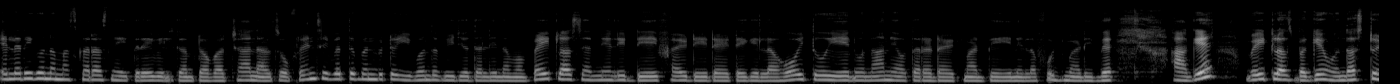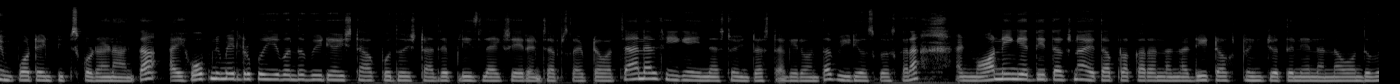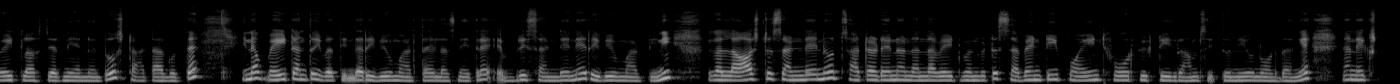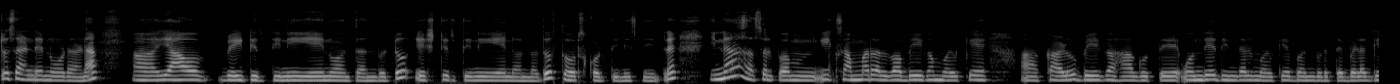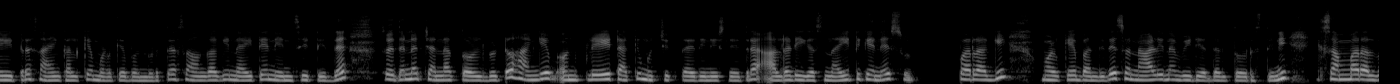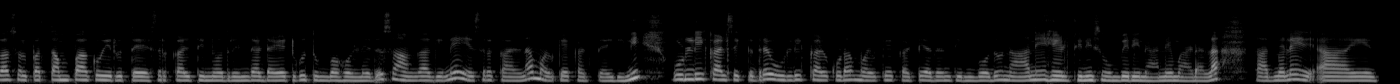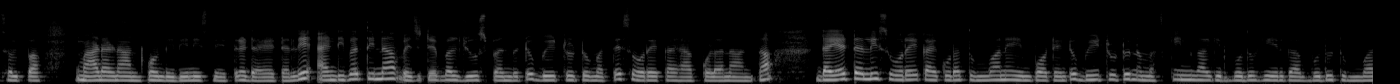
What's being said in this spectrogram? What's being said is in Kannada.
ಎಲ್ಲರಿಗೂ ನಮಸ್ಕಾರ ಸ್ನೇಹಿತರೆ welcome to our channel so friends ಇವತ್ತು ಬಂದುಬಿಟ್ಟು ಈ ಒಂದು ವಿಡಿಯೋದಲ್ಲಿ ನಮ್ಮ ವೆಯ್ಟ್ ಲಾಸ್ ಜರ್ನಿಯಲ್ಲಿ ಡೇ ಫೈವ್ ಡೇ ಡಯಟಿಗೆಲ್ಲ ಹೋಯಿತು. ಏನು, ನಾನು ಯಾವ ಥರ ಡಯಟ್ ಮಾಡಿದೆ, ಏನೆಲ್ಲ ಫುಡ್ ಮಾಡಿದ್ದೆ? ಹಾಗೆ ವೆಯ್ಟ್ ಲಾಸ್ ಬಗ್ಗೆ ಒಂದಷ್ಟು ಇಂಪಾರ್ಟೆಂಟ್ ಟಿಪ್ಸ್ ಕೊಡೋಣ ಅಂತ. ಐ ಹೋಪ್ ನಿಮ್ಮೆಲ್ರಿಗೂ ಈ ಒಂದು ವಿಡಿಯೋ ಇಷ್ಟ ಆಗ್ಬೋದು. ಇಷ್ಟ ಆದರೆ please like share and subscribe to our channel ಹೀಗೆ ಇನ್ನಷ್ಟು ಇಂಟ್ರೆಸ್ಟ್ ಆಗಿರುವಂಥ ವೀಡಿಯೋಸ್ಗೋಸ್ಕರ ಆ್ಯಂಡ್ ಮಾರ್ನಿಂಗ್ ಎದ್ದಿದ ತಕ್ಷಣ ಯಥಾ ಪ್ರಕಾರ ನನ್ನ ಡಿಟಾಕ್ಸ್ ಡ್ರಿಂಕ್ ಜೊತೆನೇ ನನ್ನ ಒಂದು ವೆಯ್ಟ್ ಲಾಸ್ ಜರ್ನಿ ಅನ್ನೋದು ಸ್ಟಾರ್ಟ್ ಆಗುತ್ತೆ. ಇನ್ನು ವೆಯ್ಟ್ ಅಂತೂ ಇವತ್ತಿಂದ ರಿವ್ಯೂ ಮಾಡ್ತಾ ಇಲ್ಲ ಸ್ನೇಹಿತರೆ. ಎವ್ರಿ ಸಂಡೇನೇ ರಿವ್ಯೂ ಮಾಡ್ತೀನಿ. ಈಗ ಲಾಸ್ಟ್ ಸಂಡೇನೂ ಸ್ಯಾಟರ್ಡೇನೂ ನನ್ನ ವೆಯ್ಟ್ ಬಂದುಬಿಟ್ಟು seventy point four fifty grams ಇತ್ತು ನೀವು ನೋಡ್ದಂಗೆ. ನಾನು ನೆಕ್ಸ್ಟ್ ಸಂಡೇ ನೋಡೋಣ. ಯಾವ ವೆಯ್ಟ್ ಇರ್ತೀನಿ, ಏನು ಅಂತ ಅಂದ್ಬಿಟ್ಟು ಎಷ್ಟಿರ್ತೀನಿ, ಏನು ಅನ್ನೋದು ತೋರಿಸ್ಕೊಡ್ತೀನಿ ಸ್ನೇಹಿತರೆ. ಇನ್ನು ಸ್ವಲ್ಪ ಈಗ ಸಮ್ಮರ್ ಅಲ್ವಾ, ಬೇಗ ಮೊಳಕೆ ಕಾಳು ಬೇಗ ಆಗುತ್ತೆ. ಒಂದೇ ದಿನದಲ್ಲಿ ಮೊಳಕೆ ಬಂದುಬಿಡುತ್ತೆ. ಬೆಳಗ್ಗೆ ಇಟ್ಟರೆ ಸಾಯಂಕಾಲಕ್ಕೆ ಮೊಳಕೆ ಬಂದುಬಿಡುತ್ತೆ. ಸೊ ಹಂಗಾಗಿ ನೈಟೇ ನೆನೆಸಿಟ್ಟಿದ್ದೆ. ಸೊ ಇದನ್ನು ಚೆನ್ನಾಗಿ ತೊಳೆದ್ಬಿಟ್ಟು ಹಾಗೆ ಒಂದು ಪ್ಲೇಟ್ ಹಾಕಿ ಮುಚ್ಚಿಕ್ತಾ ಇದ್ದೀನಿ ಸ್ನೇಹಿತರೆ. ಆಲ್ರೆಡಿ ಈಗ ನೈಟ್ಗೆ ಸೂಪರಾಗಿ ಮೊಳಕೆ ಬಂದಿದೆ. ಸೊ ನಾಳಿನ ವೀಡಿಯೋದಲ್ಲಿ ತೋರಿಸ್ತೀನಿ. ಈಗ ಸಮ್ಮರ್ ಅಲ್ವಾ, ಸ್ವಲ್ಪ ತಂಪಾಗೂ ಇರುತ್ತೆ ಹೆಸರು ಕಾಳು ತಿನ್ನೋದ್ರಿಂದ ಡಯಟ್ಗೂ ತುಂಬ ಒಳ್ಳೆಯದು ಸೊ ಹಂಗಾಗಿನೇ ಹೆಸರು ಕಾಳನ್ನ ಮೊಳಕೆ ಕಟ್ತಾ ಇದ್ದೀನಿ. ಹುಳ್ಳಿ ಕಾಳು ಸಿಕ್ಕಿದ್ರೆ ಹುಳ್ಳಿ ಕಾಳು ಕೂಡ ಮೊಳಕೆ ಕಟ್ಟಿ ಅದನ್ನು ತಿನ್ಬೋದು. ನಾನೇ ಹೇಳ್ತೀನಿ ಸೋಂಬೇರಿ, ನಾನೇ ಮಾಡಲ್ಲ. ಆದಮೇಲೆ ಸ್ವಲ್ಪ ಮಾಡೋಣ ಅಂದ್ಕೊಂಡಿದ್ದೀನಿ ಸ್ನೇಹಿತರೆ ಡಯಟಲ್ಲಿ ಆ್ಯಂಡ್ ಇವತ್ತಿನ ವೆಜಿಟೇಬಲ್ ಜ್ಯೂಸ್ ಬಂದುಬಿಟ್ಟು ಬೀಟ್ರೂಟು ಮತ್ತು ಸೋರೆಕಾಯಿ ಹಾಕ್ಕೊಳ್ಳೋಣ ಅಂತ. ಡಯಟಲ್ಲಿ ಸೋರೆಕಾಯಿ ಕೂಡ ತುಂಬಾ ಇಂಪಾರ್ಟೆಂಟು ಬೀಟ್ರೂಟು ನಮ್ಮ ಸ್ಕಿನ್ಗಾಗಿರ್ಬೋದು ಹೇರ್ಗಾಗ್ಬೋದು ತುಂಬಾ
